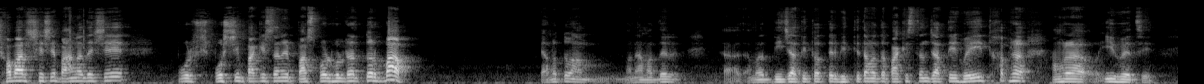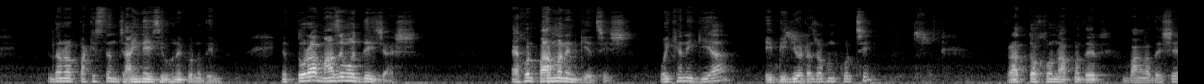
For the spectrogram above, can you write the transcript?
সবার শেষে বাংলাদেশে পশ্চিম পাকিস্তানের পাসপোর্ট হোল্ডার তোর বাপ। আমরা তো মানে আমাদের আমরা দ্বিজাতি তত্ত্বের ভিত্তিতে আমরা তো পাকিস্তান জাতি হয়েই তো আমরা আমরা ই হয়েছি। কিন্তু আমরা পাকিস্তান যাই নাই জীবনে কোনো দিন তোরা মাঝে মধ্যেই যাস। এখন পার্মানেন্ট গিয়েছিস। ওইখানে গিয়া এই ভিডিওটা যখন করছি, রাত তখন আপনাদের বাংলাদেশে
